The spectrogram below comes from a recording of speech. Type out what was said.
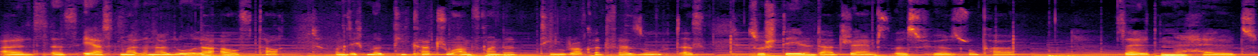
als es erstmal in Alola auftaucht und sich mit Pikachu anfreundet. Team Rocket versucht es zu stehlen, da James es für super selten hält.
